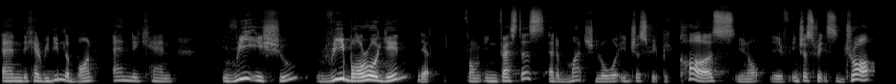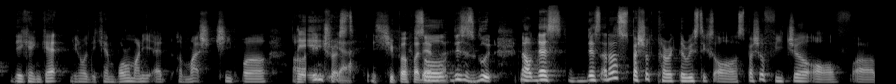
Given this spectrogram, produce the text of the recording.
And they can redeem the bond and they can reissue, reborrow again yep from investors at a much lower interest rate because you know if interest rates drop they can get you know they can borrow money at a much cheaper uh, interest. yeah, it's cheaper for so them so this is good. Now there's there's another special characteristics or special feature of uh,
